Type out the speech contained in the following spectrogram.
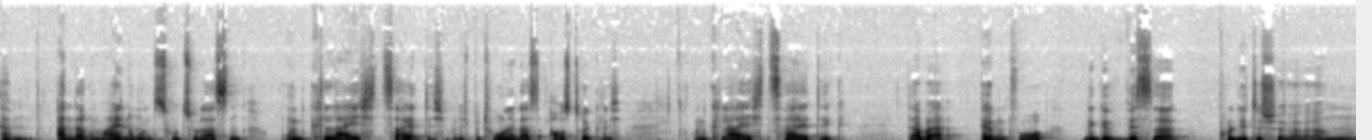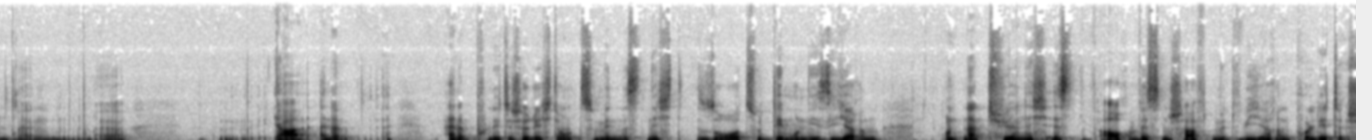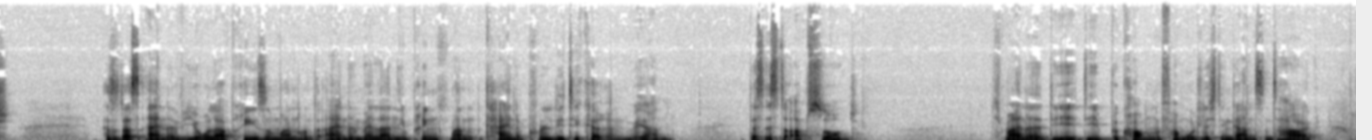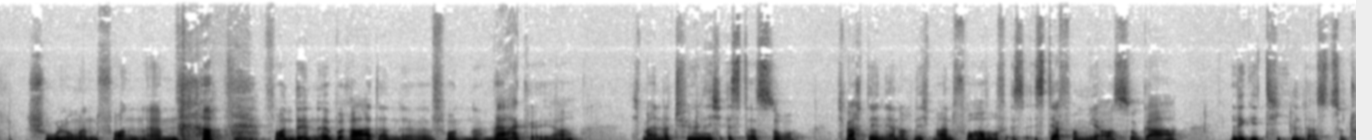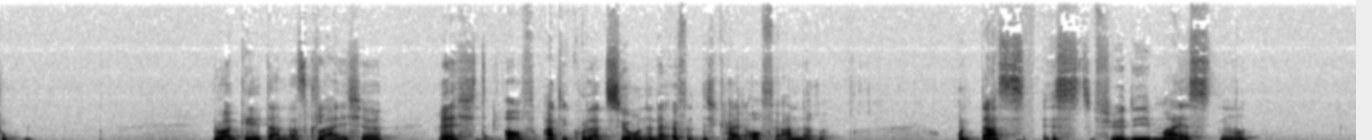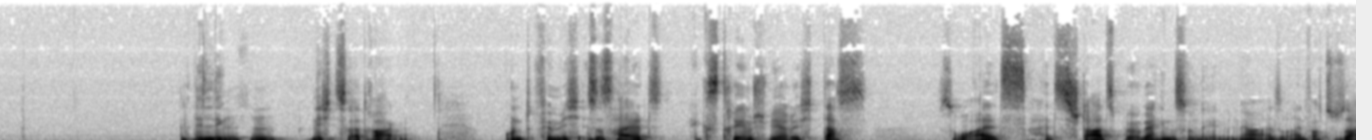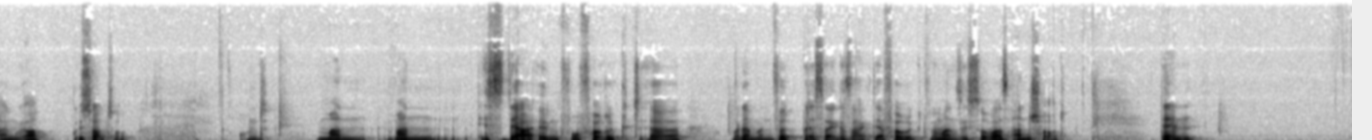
ähm, andere Meinungen zuzulassen und gleichzeitig, und ich betone das ausdrücklich, und gleichzeitig dabei irgendwo eine gewisse politische, ähm, äh, ja, eine, eine politische Richtung zumindest nicht so zu dämonisieren, und natürlich ist auch Wissenschaft mit Viren politisch. Also, dass eine Viola Briesemann und eine Melanie Brinkmann keine Politikerin wären, das ist doch absurd. Ich meine, die, die bekommen vermutlich den ganzen Tag Schulungen von, ähm, von den äh, Beratern äh, von äh, Merkel, ja. Ich meine, natürlich ist das so. Ich mache denen ja noch nicht mal einen Vorwurf. Es ist ja von mir aus sogar legitim, das zu tun. Nur gilt dann das gleiche Recht auf Artikulation in der Öffentlichkeit auch für andere. Und das ist für die meisten Linken nicht zu ertragen. Und für mich ist es halt extrem schwierig, das so als, als Staatsbürger hinzunehmen. Ja, also einfach zu sagen, ja, ist halt so. Und man, man ist ja irgendwo verrückt äh, oder man wird besser gesagt ja verrückt, wenn man sich sowas anschaut. Denn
